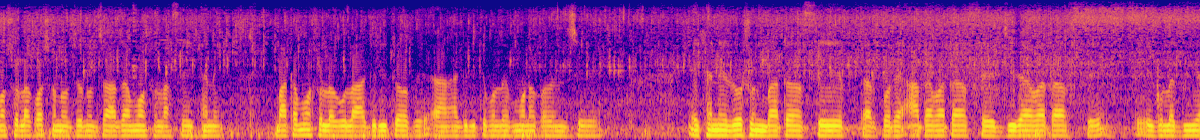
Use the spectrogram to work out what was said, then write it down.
মশলা কষানোর জন্য যা যা মশলা আছে এখানে, বাটা মশলাগুলো আগে দিতে হবে। আর আগে দিতে বলে মনে করেন যে, এখানে রসুন বাটা আছে, তারপরে আদা বাটা আছে, জিরা বাটা আছে এগুলো দিয়ে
